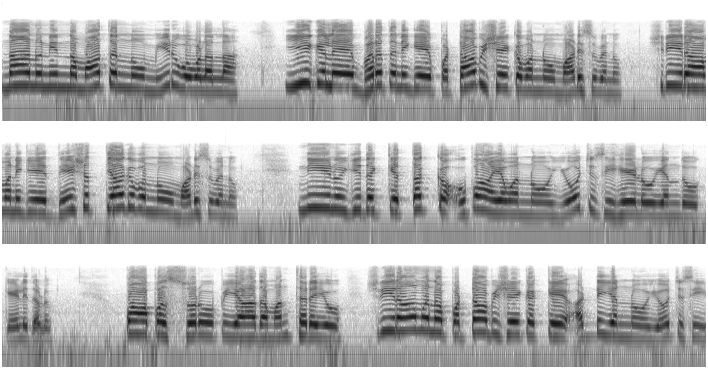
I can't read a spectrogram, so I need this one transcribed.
ನಾನು ನಿನ್ನ ಮಾತನ್ನು ಮೀರುವವಳಲ್ಲ. ಈಗಲೇ ಭರತನಿಗೆ ಪಟ್ಟಾಭಿಷೇಕವನ್ನು ಮಾಡಿಸುವೆನು, ಶ್ರೀರಾಮನಿಗೆ ದೇಶತ್ಯಾಗವನ್ನು ಮಾಡಿಸುವೆನು. ನೀನು ಇದಕ್ಕೆ ತಕ್ಕ ಉಪಾಯವನ್ನು ಯೋಚಿಸಿ ಹೇಳು ಎಂದು ಕೇಳಿದಳು. ಪಾಪ ಸ್ವರೂಪಿಯಾದ ಮಂಥರೆಯು ಶ್ರೀರಾಮನ ಪಟ್ಟಾಭಿಷೇಕಕ್ಕೆ ಅಡ್ಡಿಯನ್ನು ಯೋಚಿಸಿ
